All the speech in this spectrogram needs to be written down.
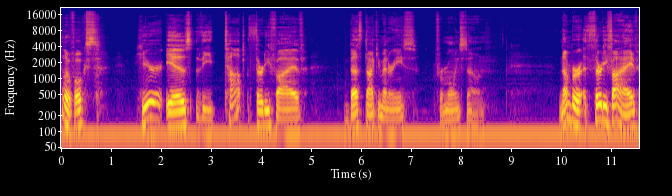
Hello, folks. Here is the top 35 best documentaries from Rolling Stone. Number 35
